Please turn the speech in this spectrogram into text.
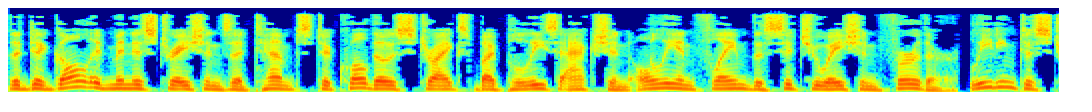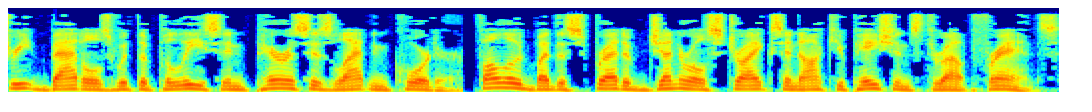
The de Gaulle administration's attempts to quell those strikes by police action only inflamed the situation further, leading to street battles with the police in Paris's Latin Quarter, followed by the spread of general strikes and occupations throughout France.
